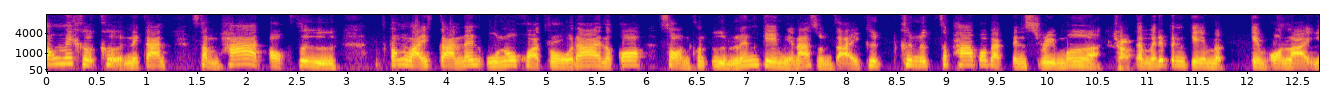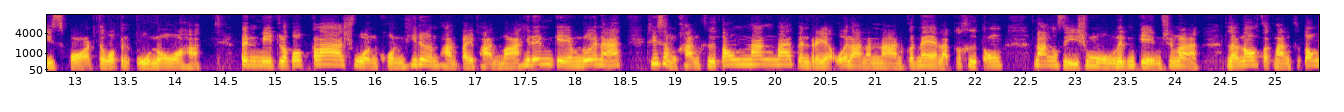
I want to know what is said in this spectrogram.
ต้องไม่เคอะเขินในการสัมภาษณ์ออกสื่อ ต้องไลฟ์การเล่น Uno Quattro ได้ แล้วก็สอนคนอื่นเล่นเกมอย่างน่าสนใจ คือคือนึกสภาพว่าแบบเป็นสตรีมเมอร์อะครับแต่ไม่ได้เป็นเกมแบบเกมออนไลน์ e-sport แต่ว่าเป็น Uno อะค่ะ เป็นมิตรแล้วก็กล้าชวนคนที่เดินผ่านไปผ่านมาให้เล่นเกมด้วยนะ ที่สำคัญคือต้องนั่งได้เป็นระยะเวลานานๆ ก็แน่แหละก็คือต้องนั่งสี่ชั่วโมงเล่นเกมใช่ไหมแล้วนอกจากนั้นคือต้อง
